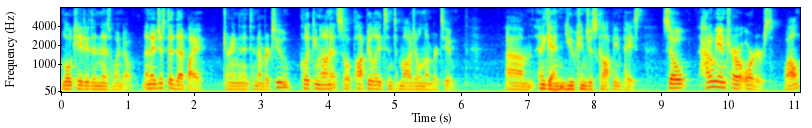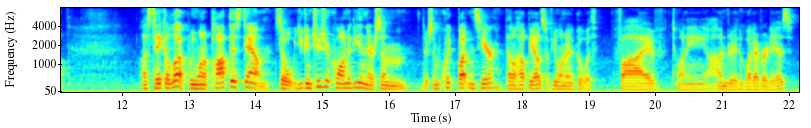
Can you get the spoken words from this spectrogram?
located in this window. And I just did that by turning it into number two, clicking on it so it populates into module number two. Um, and again, you can just copy and paste. So how do we enter our orders? Well, let's take a look. We want to pop this down. So you can choose your quantity and there's some there's some quick buttons here that'll help you out. So if you want to go with 5, 20, 100, whatever it is,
